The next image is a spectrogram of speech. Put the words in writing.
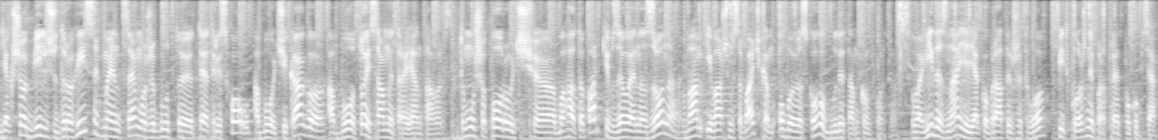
Якщо більш дорогий сегмент, це може бути Тетріс Холл або Чикаго, або той самий Троян Тауерс. Тому що поруч е, багато парків, зелена зона. Вам і вашим собачкам обов'язково буде там комфортно. Вавіда знає, як обрати житло під кожний портрет покупця.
